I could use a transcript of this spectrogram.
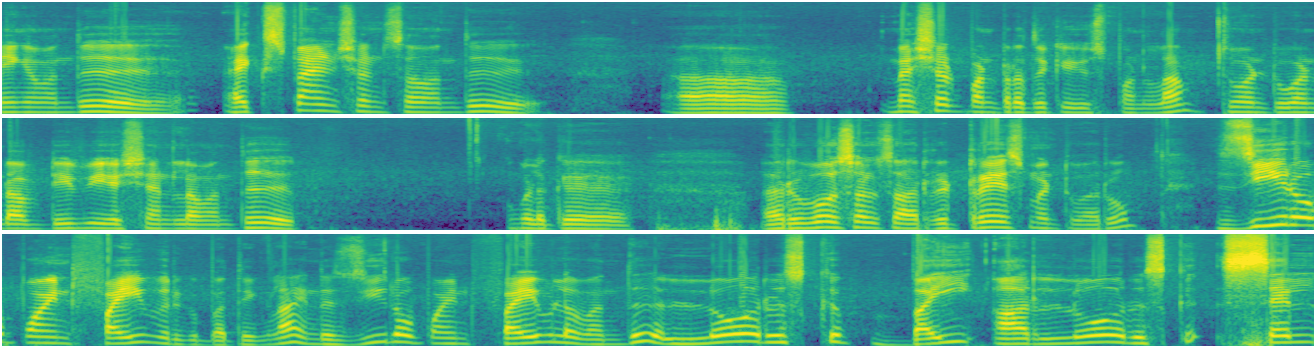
நீங்கள் வந்து எக்ஸ்பேன்ஷன்ஸை வந்து மெஷர் பண்ணுறதுக்கு யூஸ் பண்ணலாம். Two and two and half டிவியேஷனில் வந்து உங்களுக்கு ரிவர்சல்ஸ் ஆர் ரிட்ரேஸ்மெண்ட் வரும். ஜீரோ பாயிண்ட் ஃபைவ் இருக்குது பார்த்தீங்களா இந்த ஜீரோ பாயிண்ட் ஃபைவ்ல வந்து low risk buy or low risk sell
